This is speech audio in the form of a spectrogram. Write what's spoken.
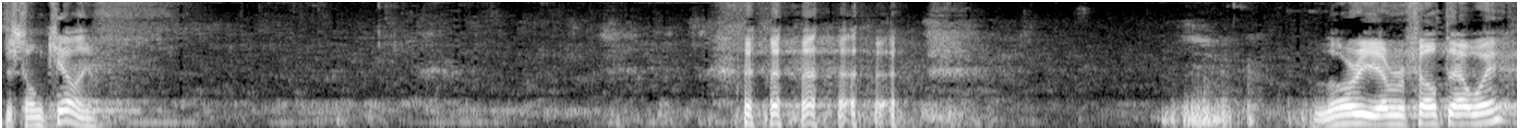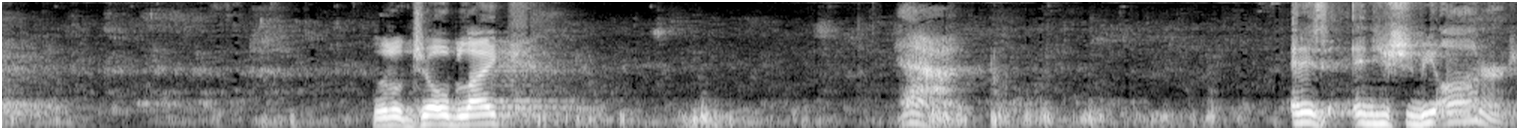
Just don't kill him. Lori, you ever felt that way? Little Job like? Yeah. And, and you should be honored.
